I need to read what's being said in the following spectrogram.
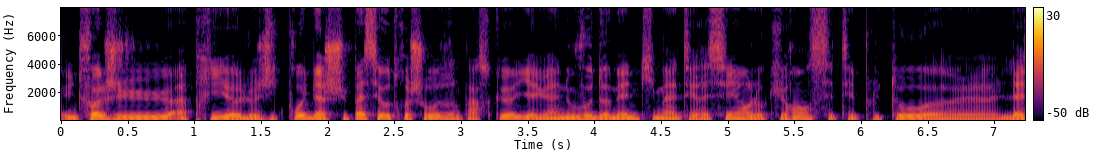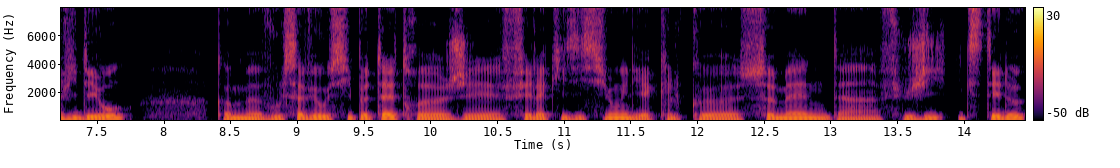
une fois que j'ai appris euh, Logic Pro, eh bien, je suis passé à autre chose parce qu'il y a eu un nouveau domaine qui m'a intéressé. En l'occurrence, c'était plutôt euh, la vidéo. Comme vous le savez aussi peut-être, j'ai fait l'acquisition il y a quelques semaines d'un Fuji X-T2.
